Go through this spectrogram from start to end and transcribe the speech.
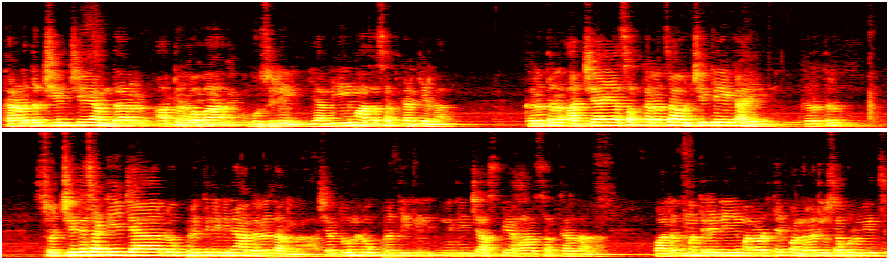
कराड दक्षिणचे आमदार अतुल बाबा भोसले यांनीही माझा सत्कार केला. खरं तर आजच्या या सत्काराचं औचित्य एक आहे. खरं तर स्वच्छतेसाठी ज्या लोकप्रतिनिधीने आग्रह धरला अशा दोन लोकप्रतिनिधींच्या हस्ते हा सत्कार झाला. पालकमंत्र्यांनी मला वाटतं पंधरा दिवसापूर्वीच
